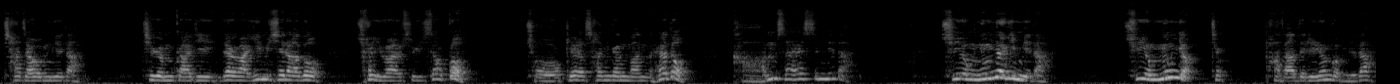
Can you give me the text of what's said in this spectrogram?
찾아옵니다. 지금까지 내가 임신하도 소유할 수 있었고 좋게 산 것만 해도 감사했습니다. 수용 능력입니다. 수용 능력, 즉 받아들이는 겁니다.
